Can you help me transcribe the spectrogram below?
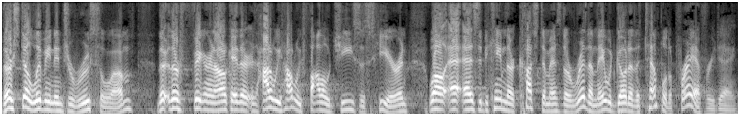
They're still living in Jerusalem. They're, they're figuring out, okay, how do, we, how do we follow Jesus here? And, well, as it became their custom, as their rhythm, they would go to the temple to pray every day.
